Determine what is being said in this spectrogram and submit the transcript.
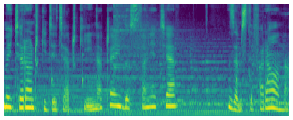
Myjcie rączki, dzieciaczki, inaczej dostaniecie zemsty faraona.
